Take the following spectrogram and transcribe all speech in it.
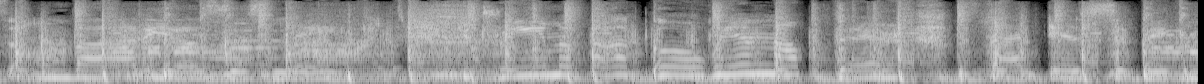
Somebody. You dream about going up there, but that is a big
